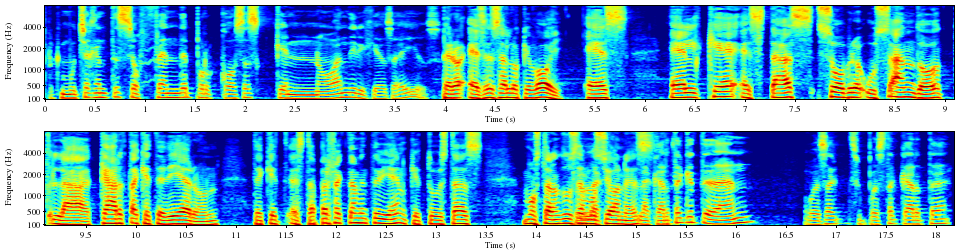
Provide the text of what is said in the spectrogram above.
Porque mucha gente se ofende por cosas que no van dirigidas a ellos. Pero eso es a lo que voy. Es el que estás sobreusando la carta que te dieron de que está perfectamente bien, que tú estás mostrando tus Pero la- emociones. La, carta que te dan, o esa supuesta carta,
